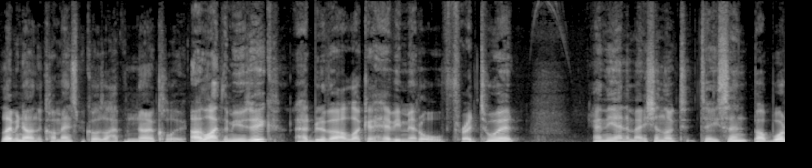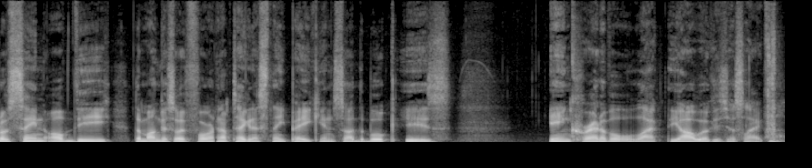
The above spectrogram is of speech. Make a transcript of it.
Let me know in the comments because I have no clue. I like the music. It had a bit of a like a heavy metal thread to it and the animation looked decent, but what I've seen of the the manga so far, and I've taken a sneak peek inside the book, is incredible. Like the artwork is just like, oh.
